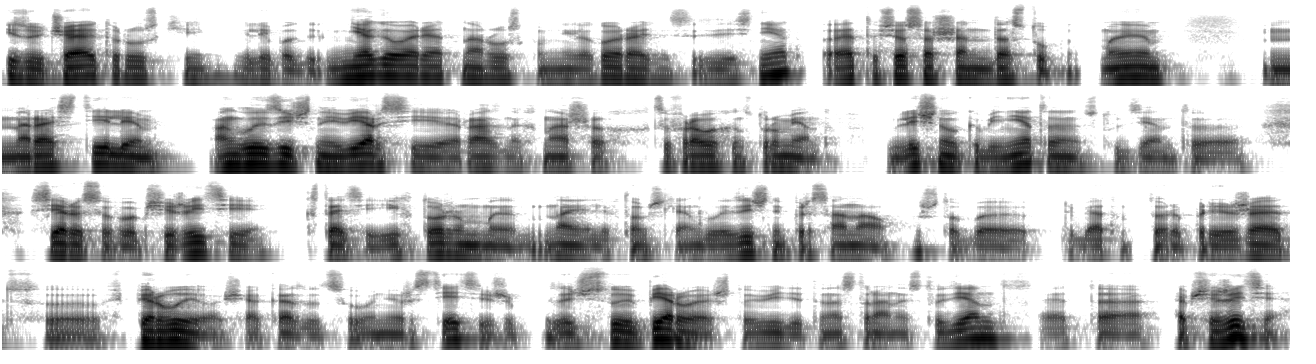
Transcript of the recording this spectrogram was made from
изучают русский, либо не говорят на русском, никакой разницы здесь нет. Это все совершенно доступно. Мы нарастили англоязычные версии разных наших цифровых инструментов. Личного кабинета студента, сервисов в общежитии. Кстати, их тоже мы наняли, в том числе англоязычный персонал, чтобы ребятам, которые приезжают э, впервые вообще оказываются в университете, же зачастую первое, что видит иностранный студент, это общежитие,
